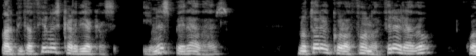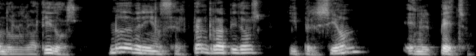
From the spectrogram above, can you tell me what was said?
palpitaciones cardíacas inesperadas, notar el corazón acelerado cuando los latidos no deberían ser tan rápidos y presión en el pecho,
